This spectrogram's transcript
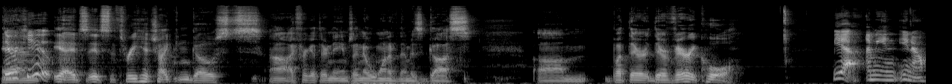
they were And, cute. Yeah, it's it's the three hitchhiking ghosts. Uh, I forget their names. I know one of them is Gus. Um, but they're they're very cool. Yeah, I mean, you know,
